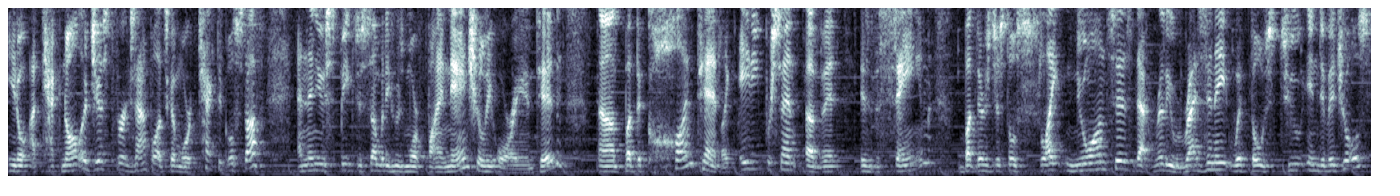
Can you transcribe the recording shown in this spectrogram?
you know, a technologist, for example, it's got more technical stuff, and then you speak to somebody who's more financially oriented, uh, but the content, like 80% of it is the same, but there's just those slight nuances that really resonate with those two individuals.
